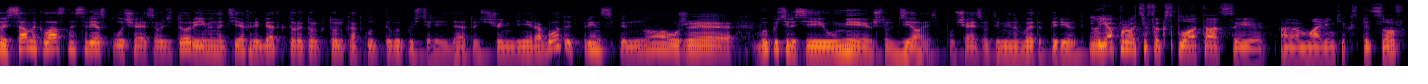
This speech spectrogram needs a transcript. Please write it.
То есть самый классный срез получается аудитории именно тех ребят, которые только-только откуда-то выпустились, да, то есть еще нигде не работают, в принципе, но уже выпустились и умеют что-то делать. Получается вот именно в этот период. Ну, я против эксплуатации э, маленьких спецов.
